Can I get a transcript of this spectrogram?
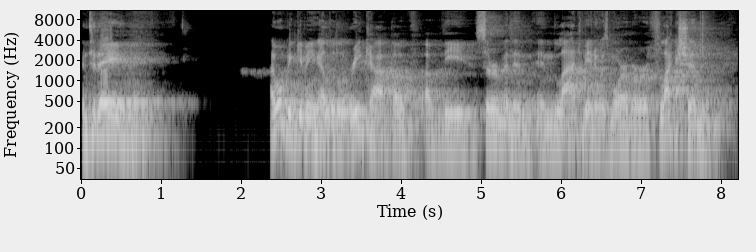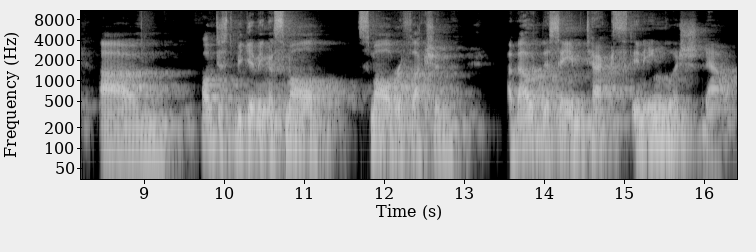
And today, I won't be giving a little recap of, of the sermon in, in Latvian. It was more of a reflection. Um, I'll just be giving a small, small reflection about the same text in English now.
